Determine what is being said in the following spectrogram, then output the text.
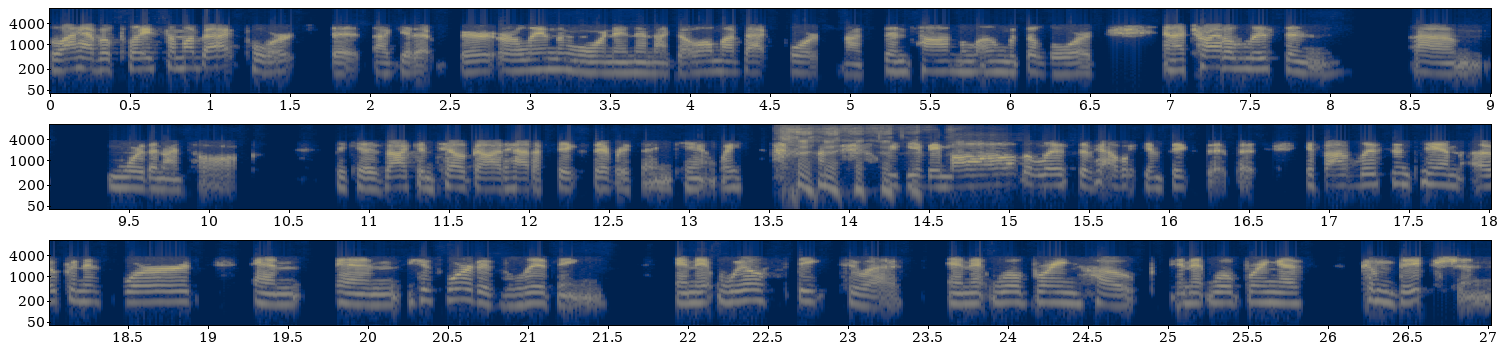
Well, I have a place on my back porch that I get up very early in the morning and I go on my back porch and I spend time alone with the Lord and I try to listen um, more than I talk because I can tell God how to fix everything, can't we? we give him all the list of how we can fix it. But if I listen to him, open his word and and his word is living and it will speak to us and it will bring hope and it will bring us conviction.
